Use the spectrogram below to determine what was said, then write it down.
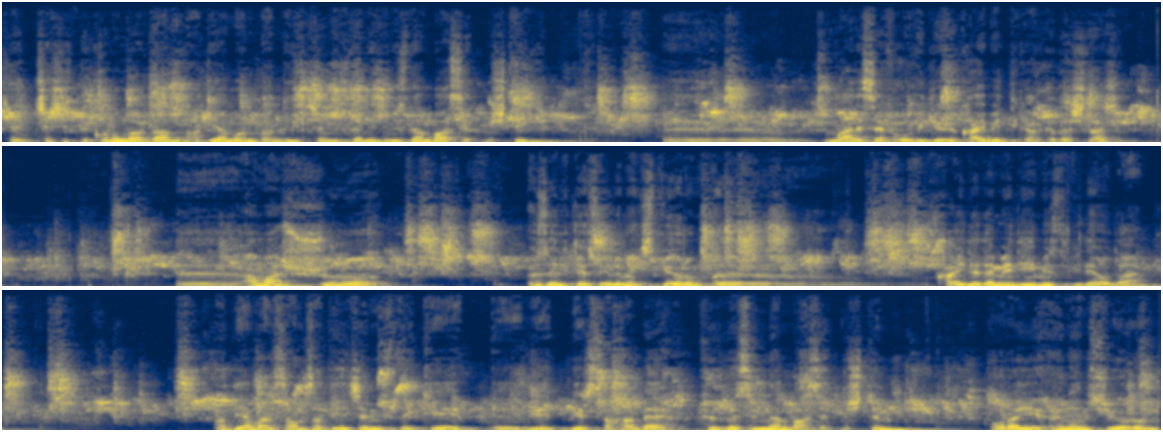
Çe- çeşitli konulardan Adıyaman'dan, ilçemizden, ilimizden bahsetmiştik. Ee, maalesef o videoyu kaybettik arkadaşlar. Ee, ama şunu özellikle söylemek istiyorum. Ee, kaydedemediğimiz videoda Adıyaman Samsat ilçemizdeki e, bir, sahabe türbesinden bahsetmiştim. Orayı önemsiyorum,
